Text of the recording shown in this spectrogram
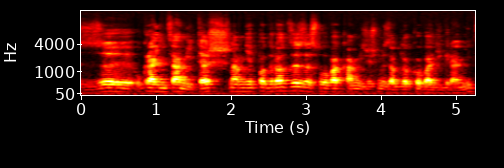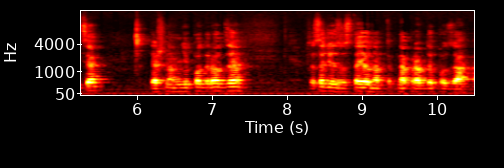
Z Ukraińcami też nam nie po drodze, ze Słowakami żeśmy zablokowali granicę, też nam nie po drodze. W zasadzie zostają nam tak naprawdę poza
